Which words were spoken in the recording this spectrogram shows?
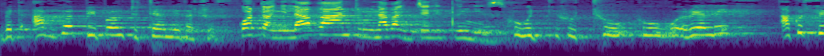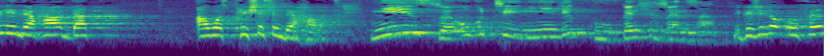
But I've got people to tell me the truth. kodwa ngilabantu mina abangitshela iqiniso Who would, who, who, who really, I could feel in their heart that I was precious in their heart. ngizwe ukuthi ngiligugu enhlizweni zabo Because you know, often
